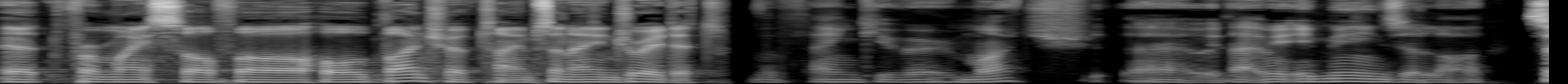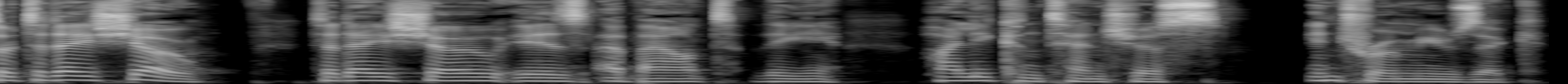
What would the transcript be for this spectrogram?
it for myself a whole bunch of times and I enjoyed it. Well, thank you very much. Uh, that it means a lot. So today's show, today's show is about the highly contentious intro music.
